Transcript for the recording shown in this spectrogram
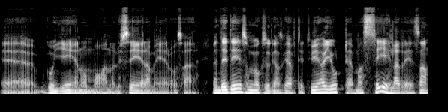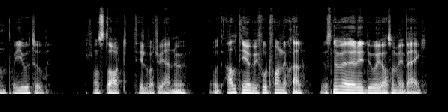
eh, gå igenom och analysera mer och så här. Men det är det som är också ganska häftigt. Vi har gjort det, man ser hela resan på YouTube. Från start till vart vi är nu. Och allting gör vi fortfarande själv. Just nu är det du och jag som är iväg.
